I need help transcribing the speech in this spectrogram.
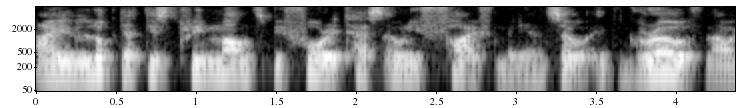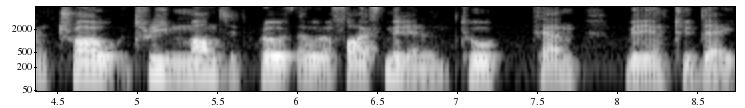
I looked at this three months before it has only 5 million. So it grows now in three months, it grows over 5 million to 10 million today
